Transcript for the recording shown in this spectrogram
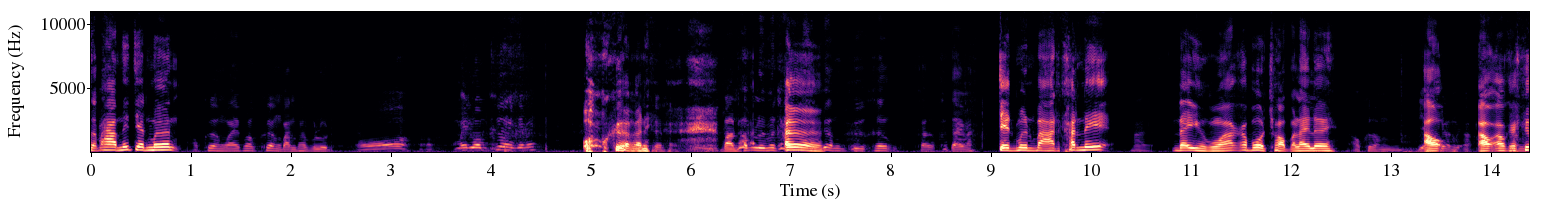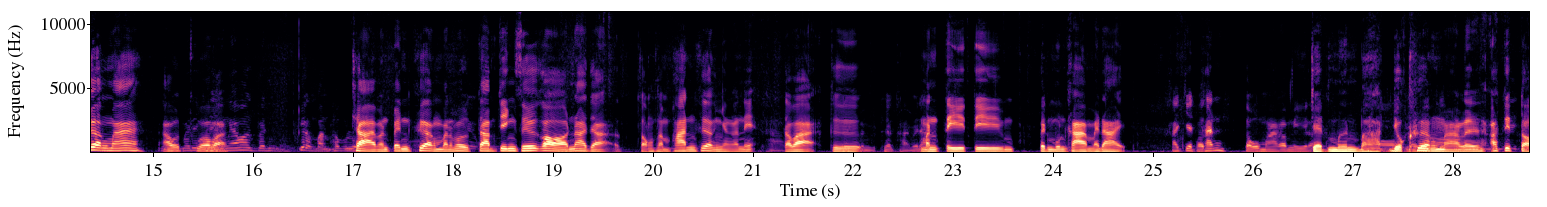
สภาพนี้เจ็ดหมื่นเอาเครื่องไว้เพราะเครื่องบรรพบุรุษอ๋อไม่รวมเครื่องใช่ไหมโอ้ เครื่องอันนี้ บรรพบุรุษไม่เออ เครื่องคือเครื่องเข้าใจไหมเจ็ดหมื่นบาทคันนี้ ใช่ ได้หัวกระโพดช็อปอะไรเลย เอาเครื่องเอาครื่องเอาเอาแค่เครื่องมา เอาไม่ได้ตัวแพว่างนะมันเป็นเครื่องบรรพบุรุษใช่ มันเป็นเครื่องมันตามจริงซื้อก็น่าจะสองสามพันเครื่องอย่างอันนี้ครับแต่ว่าคือเป็นเครื่องขายไม่ได้มันตีตีเป็นมูลค่าไม่ได้ขายเจ็ดพันโตมาก็มีแล้ว เจ็ดหมื่นบาท อ๋อ ยกเครื่องมาเลยเอาติดต่อ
